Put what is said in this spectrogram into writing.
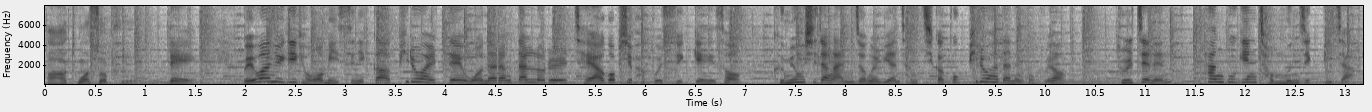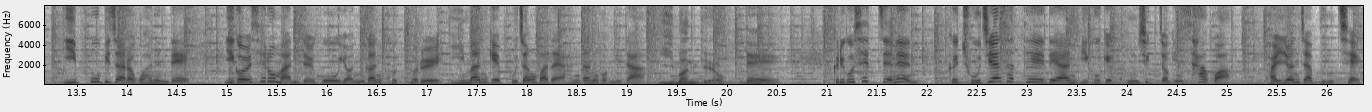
아, 통화 수합 후. 네. 외환 위기 경험이 있으니까 필요할 때 원화랑 달러를 제약 없이 바꿀 수 있게 해서 금융시장 안정을 위한 장치가 꼭 필요하다는 거고요. 둘째는 한국인 전문직 비자, 이포 비자라고 하는데 이걸 새로 만들고 연간 쿼터를 2만 개 보장받아야 한다는 겁니다. 2만 개요? 네. 그리고 셋째는 그 조지아 사태에 대한 미국의 공식적인 사과, 관련자 문책,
